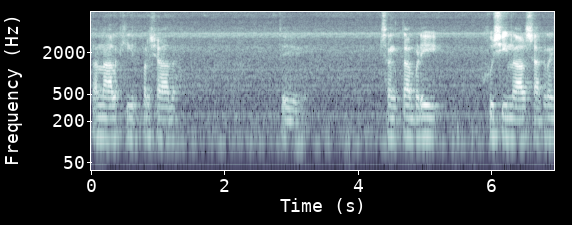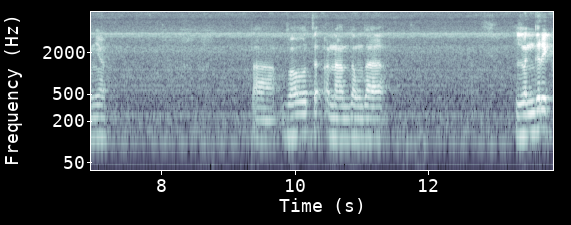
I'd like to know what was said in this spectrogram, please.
ਤਾਂ ਨਾਲ ਖੀਰ ਪ੍ਰਸ਼ਾਦ। ਤੇ ਸੰਗਤਾਂ ਬੜੀ ਖੁਸ਼ੀ ਨਾਲ ਛਕ ਰਹੀਆਂ। ਤਾਂ ਬਹੁਤ ਆਨੰਦ ਆਉਂਦਾ। ਲੰਗਰ ਇੱਕ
